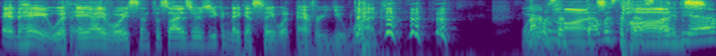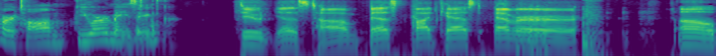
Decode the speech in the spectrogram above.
And hey, with AI voice synthesizers, you can make us say whatever you want. we that are was the that was the Pawns. best idea ever, Tom. You are amazing. Dude, Yes, Tom. Best podcast ever. oh,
